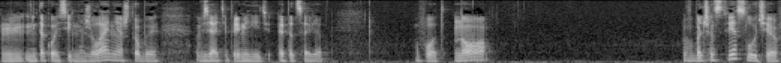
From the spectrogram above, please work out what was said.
не такое сильное желание, чтобы взять и применить этот совет. Вот. Но в большинстве случаев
